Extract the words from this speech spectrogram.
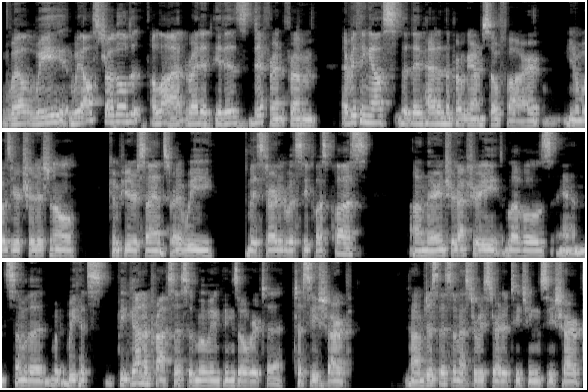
Well, we we all struggled a lot, right? It it is different from everything else that they've had in the program so far. You know, was your traditional computer science, right? We they started with C on their introductory levels, and some of the we had begun a process of moving things over to to C sharp. Um, just this semester, we started teaching C sharp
